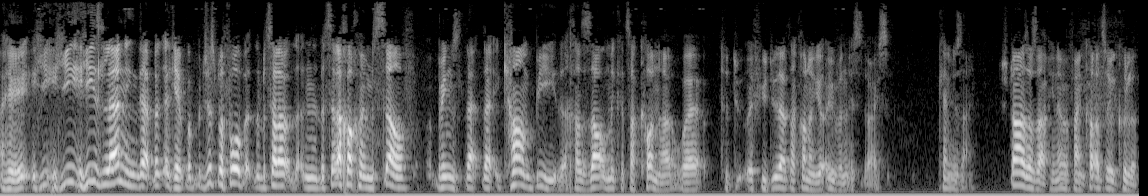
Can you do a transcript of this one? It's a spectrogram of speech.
I hear. He, he, he's learning that, but okay, but just before, but the B'tzalach the B'tzalach Chacham himself brings that, that it can't be that Chazal make a takona where to do, if you do that takona, you're over in Isra Can you say? Shtar Zazach, you never find Kala Kula.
